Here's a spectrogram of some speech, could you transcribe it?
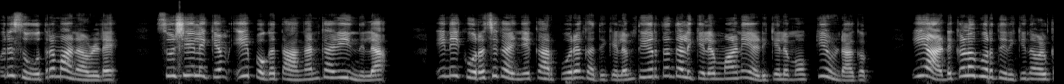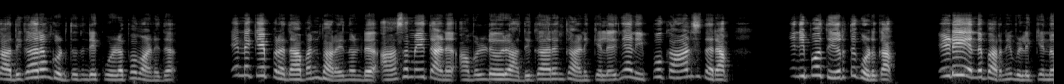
ഒരു സൂത്രമാണ് അവളുടെ. സുശീലയ്ക്കും ഈ പുക താങ്ങാൻ കഴിയുന്നില്ല. ഇനി കുറച്ചു കഴിഞ്ഞ് കർപ്പൂരം കത്തിക്കലും തീർത്ഥം തളിക്കലും മണിയടിക്കലും ഒക്കെ ഉണ്ടാകും. ഈ അടുക്കള പുറത്തിരിക്കുന്നവൾക്ക് അധികാരം കൊടുത്തതിന്റെ കുഴപ്പമാണിത്. എന്നൊക്കെ പ്രതാപൻ പറയുന്നുണ്ട്. ആ സമയത്താണ് അവളുടെ ഒരു അധികാരം കാണിക്കൽ. ഞാൻ ഇപ്പോ കാണിച്ചു തരാം. ഞാൻ ഇപ്പോ തീർത്ത് കൊടുക്കാം. എടി എന്ന് പറഞ്ഞ് വിളിക്കുന്നു.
